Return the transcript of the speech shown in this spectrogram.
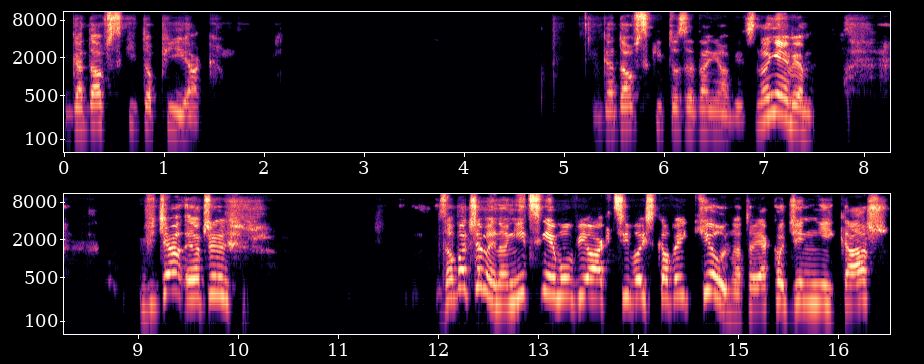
Gadowski to pijak. Gadowski to zadaniowiec. No nie wiem. Widziałem, znaczy zobaczymy, no nic nie mówi o akcji wojskowej Q, no to jako dziennikarz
